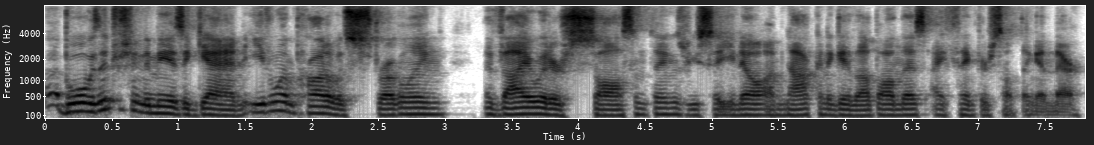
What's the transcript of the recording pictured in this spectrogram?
Uh, but what was interesting to me is again, even when Pratto was struggling, evaluators saw some things where you say, you know, I'm not going to give up on this. I think there's something in there.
